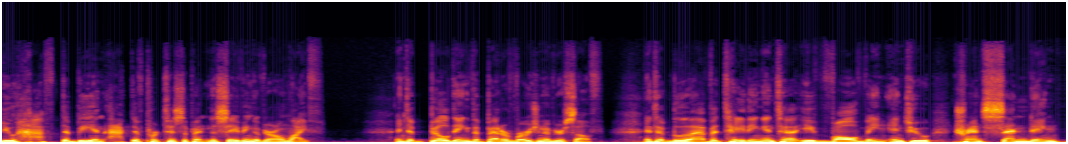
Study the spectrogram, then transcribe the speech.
You have to be an active participant in the saving of your own life, into building the better version of yourself into levitating, into evolving, into transcending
